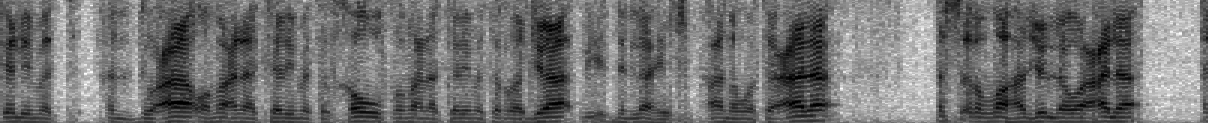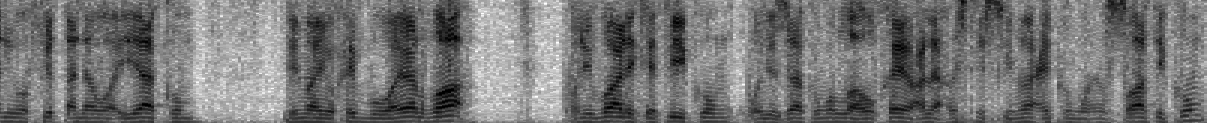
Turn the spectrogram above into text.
كلمة الدعاء ومعنى كلمة الخوف ومعنى كلمة الرجاء بإذن الله سبحانه وتعالى. نسأل الله جل وعلا أن يوفقنا وإياكم لما يحب ويرضى. ونبارك فيكم وجزاكم الله خير على حسن استماعكم وإنصاتكم.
